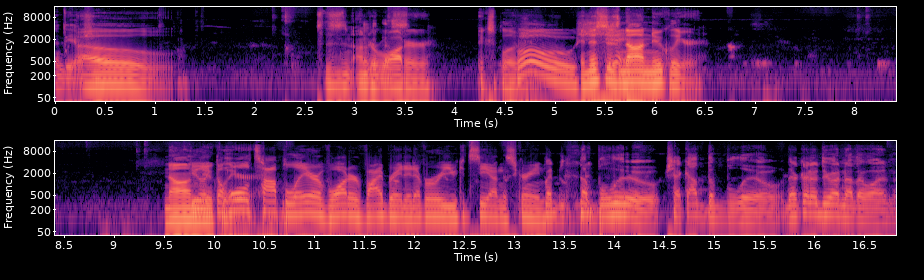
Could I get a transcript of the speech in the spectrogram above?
in the ocean. Oh, so this is an underwater explosion. Whoa, and this is non-nuclear. Dude, Non-nuclear. like the whole top layer of water vibrated everywhere you could see on the screen. But the blue, check out the blue. They're gonna do another one.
